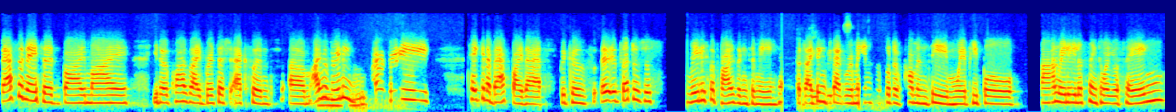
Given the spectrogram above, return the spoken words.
fascinated by my, you know, quasi British accent. Um, I was really, mm-hmm. I was really taken aback by that because it, that was just really surprising to me. But I think that remains a sort of common theme where people aren't really listening to what you're saying.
